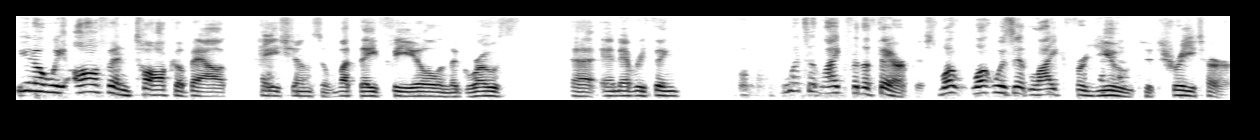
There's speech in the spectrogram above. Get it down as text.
You know, we often talk about patients and what they feel and the growth uh, and everything. What's it like for the therapist? What, what was it like for you to treat her?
